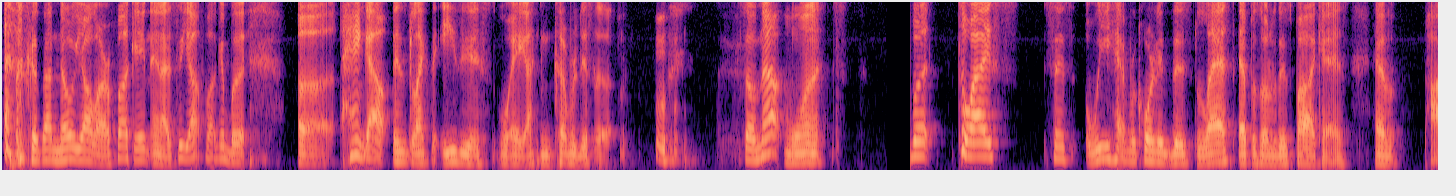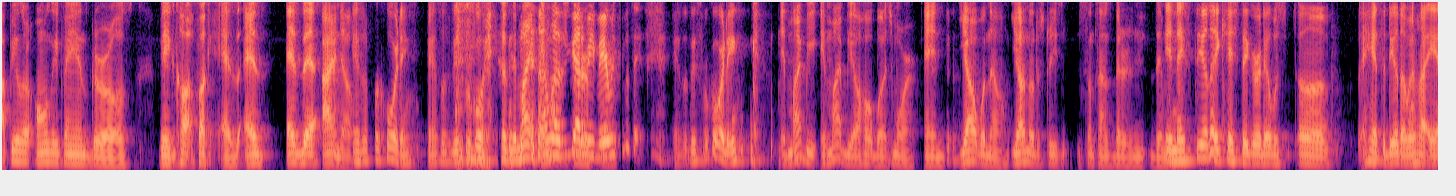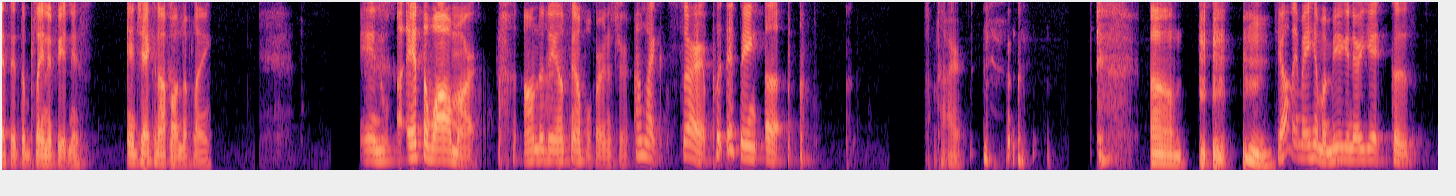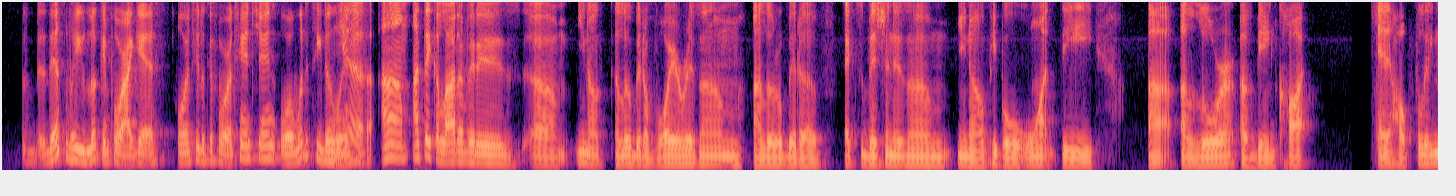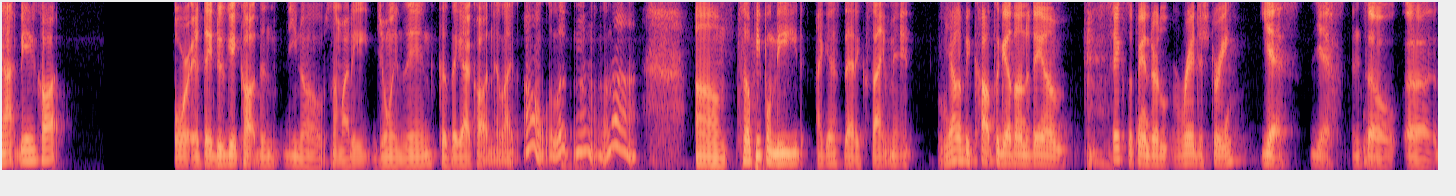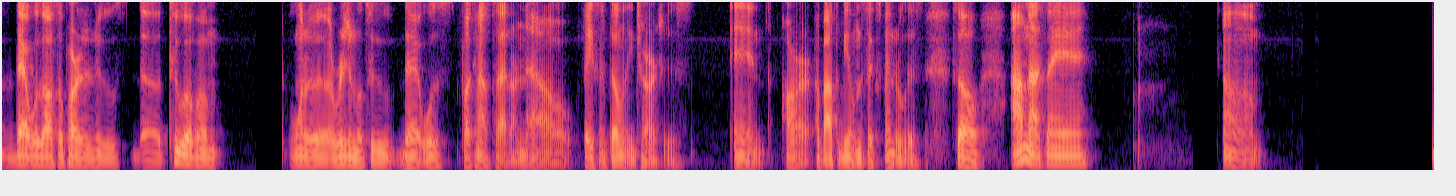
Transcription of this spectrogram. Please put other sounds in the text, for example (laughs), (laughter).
because (laughs) (laughs) I know y'all are fucking and I see y'all fucking, but uh hang out is like the easiest way I can cover this up. (laughs) so not once, but twice since we have recorded this last episode of this podcast have popular OnlyFans girls been caught fucking as as as that I know. As of recording. As of this recording. (laughs) Because it might, it (laughs) might you gotta be very specific. As of this recording. (laughs) it might be it might be a whole bunch more. And y'all will know. Y'all know the streets sometimes better than, than And they still they catch the girl that was uh had the dildo in her ass at the Planet Fitness and jacking off on the plane. And uh, at the Walmart on the damn sample furniture. I'm like, sir, put that thing up. I'm tired. um (clears throat) (clears throat) Y'all ain't made him a millionaire yet because that's what he's looking for, I guess. Or is he looking for attention, or what is he doing? Yeah, um, I think a lot of it is, um, you know, a little bit of voyeurism, a little bit of exhibitionism. You know, people want the uh, allure of being caught and hopefully not being caught. Or if they do get caught, then you know somebody joins in because they got caught and they're like, "Oh, well, look, nah, nah. Um, so people need, I guess, that excitement. Y'all be caught together on the damn sex offender registry. Yes, yes. And so uh, that was also part of the news. Uh, two of them, one of the original two that was fucking outside, are now facing felony charges and are about to be on the sex offender list. So I'm not saying um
